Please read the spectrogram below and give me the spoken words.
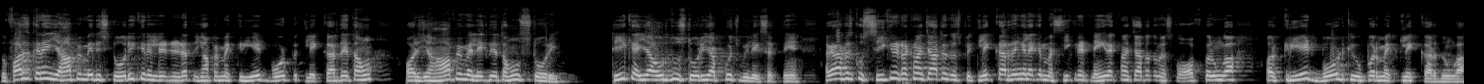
तो फ़र्ज़ करें, यहाँ पे मेरी स्टोरी के रिलेटेड है तो यहाँ पे मैं क्रिएट बोर्ड पे क्लिक कर देता हूँ और यहाँ पे मैं लिख देता हूँ स्टोरी ठीक है, या उर्दू स्टोरी आप कुछ भी लिख सकते हैं। अगर आप इसको सीक्रेट रखना चाहते हैं तो इस पर क्लिक कर देंगे, लेकिन मैं सीक्रेट नहीं रखना चाहता तो मैं इसको ऑफ़ करूँगा और क्रिएट बोर्ड के ऊपर मैं क्लिक कर दूँगा।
